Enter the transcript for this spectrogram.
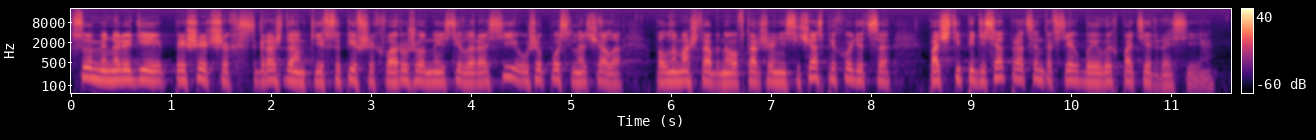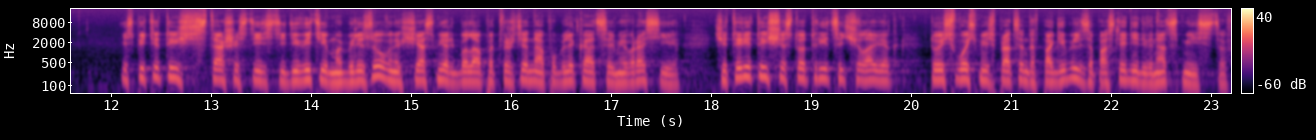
В сумме на людей, пришедших с гражданки и вступивших в вооруженные силы России уже после начала полномасштабного вторжения сейчас приходится почти 50% всех боевых потерь России. Из 5169 мобилизованных, чья смерть была подтверждена публикациями в России, 4130 человек, то есть 80% погибли за последние 12 месяцев.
